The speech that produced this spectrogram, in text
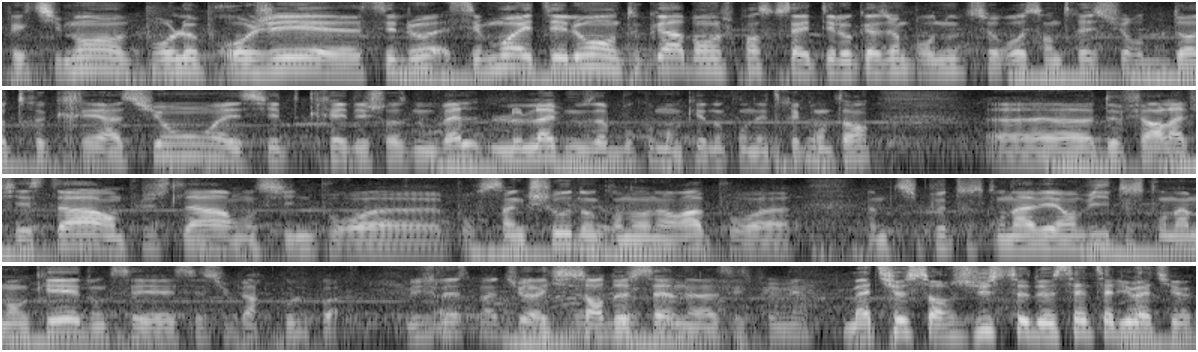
Effectivement, pour le projet, euh, ces mois étaient longs. En tout cas, bon, je pense que ça a été l'occasion pour nous de se recentrer sur d'autres créations, essayer de créer des choses nouvelles. Le live nous a beaucoup manqué, donc on est très content euh, de faire la fiesta. En plus, là, on signe pour, euh, pour 5 shows, donc on en aura pour euh, un petit peu tout ce qu'on avait envie, tout ce qu'on a manqué. Donc c'est c'est super cool, quoi. Mais je laisse Mathieu, là, qui sort de scène, euh, s'exprimer. Mathieu sort juste de scène. Salut Mathieu.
